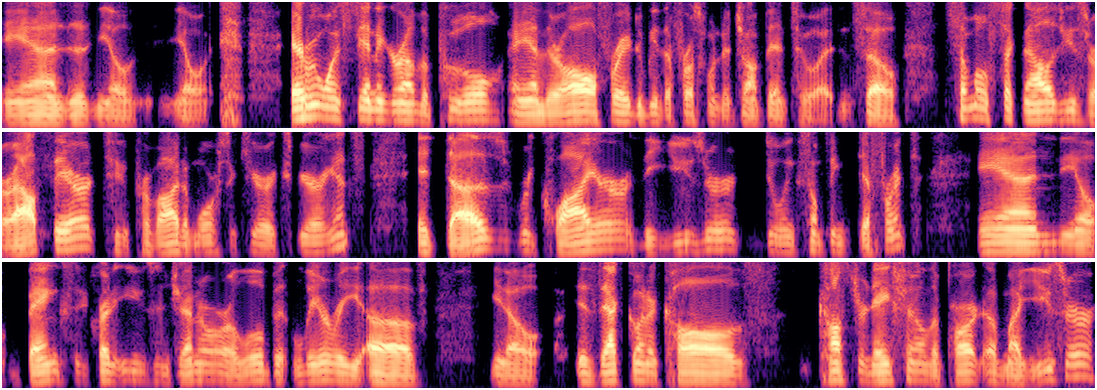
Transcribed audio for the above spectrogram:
and uh, you know, you know, everyone's standing around the pool and they're all afraid to be the first one to jump into it. And so, some of those technologies are out there to provide a more secure experience. It does require the user doing something different, and you know, banks and credit unions in general are a little bit leery of, you know, is that going to cause consternation on the part of my user?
